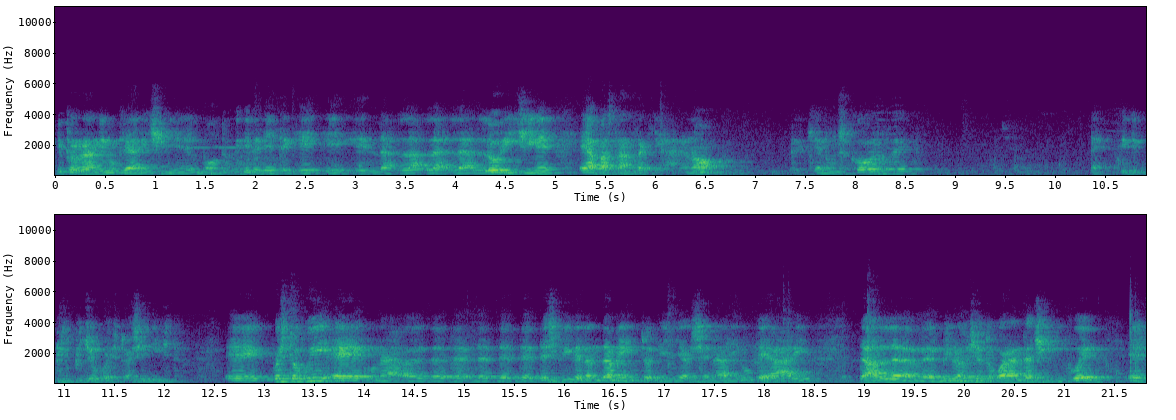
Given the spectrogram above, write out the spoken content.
i programmi nucleari civili nel mondo, quindi vedete che eh, eh, l'origine è abbastanza chiara, no? Perché non scorre? Eh, quindi pigio questo a sinistra. Eh, questo qui una, de, de, de, descrive l'andamento degli arsenali nucleari dal 1945 eh,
